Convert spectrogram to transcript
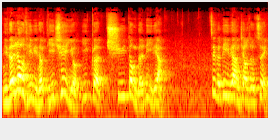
你的肉体里头的确有一个驱动的力量。这个力量叫做罪，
